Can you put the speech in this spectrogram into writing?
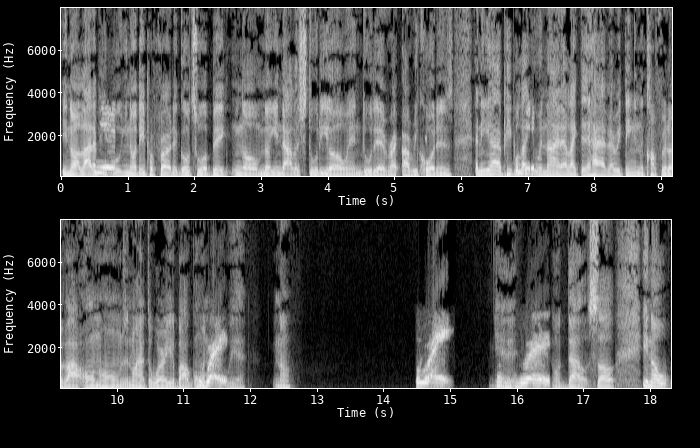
You know, a lot of people, yeah. you know, they prefer to go to a big, you know, million dollar studio and do their re- uh, recordings. And then you have people like yeah. you and I that like to have everything in the comfort of our own homes and don't have to worry about going right. anywhere. You know. Right. Yeah, right. No doubt. So, you know,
